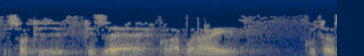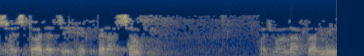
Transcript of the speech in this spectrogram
Pessoal que quiser colaborar aí contando sua história de recuperação, pode mandar para mim.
